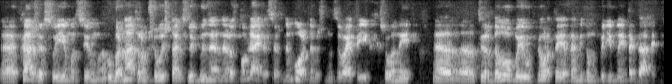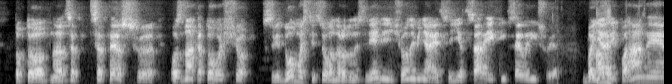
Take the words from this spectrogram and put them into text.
е, каже своїм оцим губернаторам, що ви ж так з людьми не, не розмовляєте, це ж не можна. Ви ж називаєте їх, що вони е, е, твердолобі, уперті там і тому подібне, і так далі. Тобто, е, це, це теж е, ознака того, що в свідомості цього народу населення нічого не міняється. Є цар, який все вирішує. Боярі Але- погані,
